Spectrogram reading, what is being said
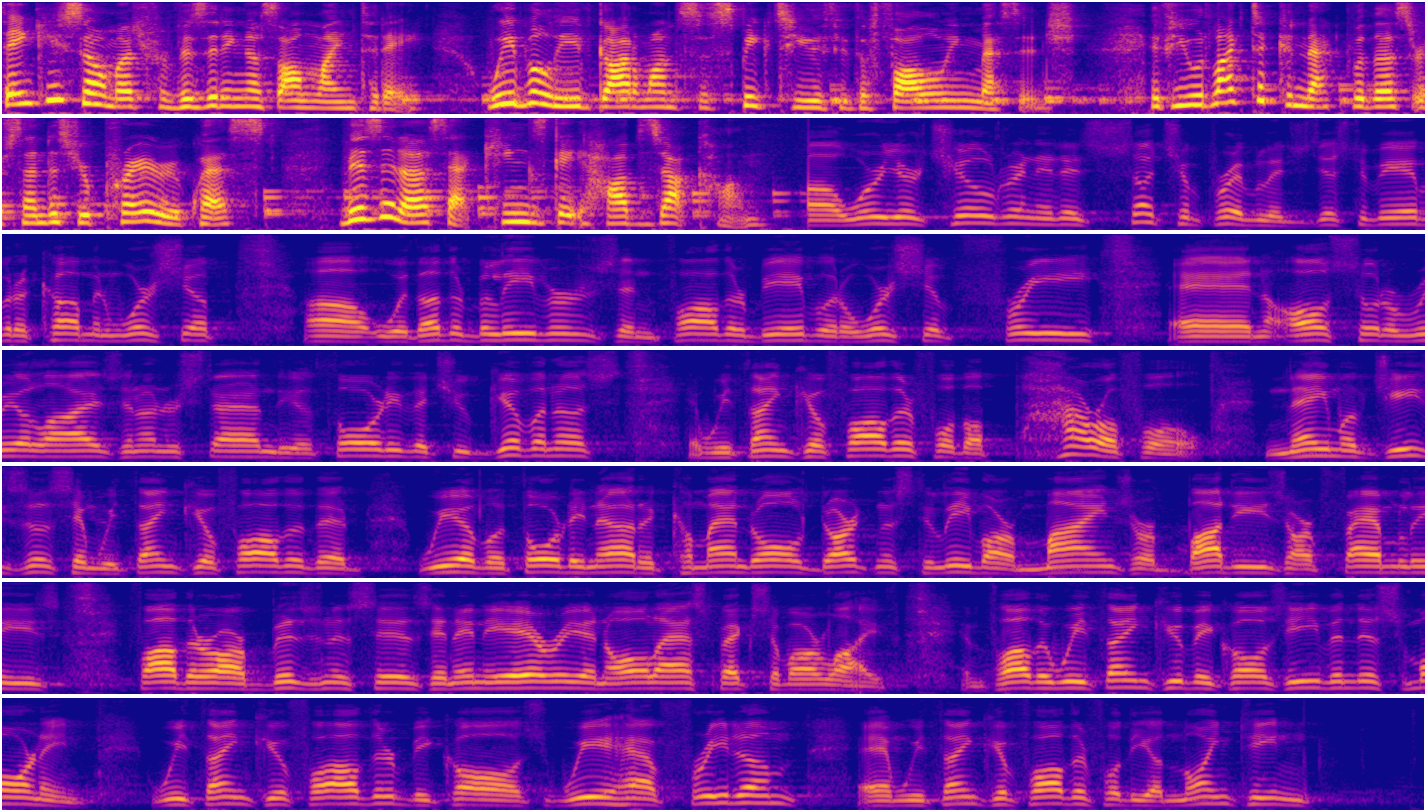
Thank you so much for visiting us online today. We believe God wants to speak to you through the following message. If you would like to connect with us or send us your prayer request, visit us at kingsgatehobbs.com. Uh, we're your children. It is such a privilege just to be able to come and worship uh, with other believers and, Father, be able to worship free and also to realize and understand the authority that you've given us. And we thank you, Father, for the powerful name of Jesus. And we thank you, Father, that we have authority now to command all darkness to leave our minds, our bodies, our families, Father, our businesses, in any area and all aspects of our life. And Father, we thank you because even this morning, we thank you, Father, because we have freedom. And we thank you, Father, for the anointing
